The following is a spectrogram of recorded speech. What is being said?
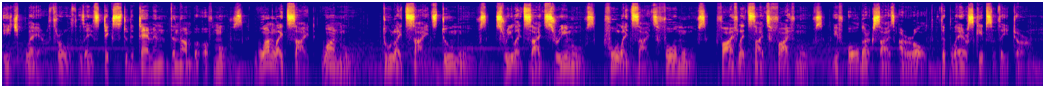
Each player throws their sticks to determine the number of moves. One light side, one move. Two light sides, two moves. Three light sides, three moves. Four light sides, four moves. 5 light sides 5 moves. If all dark sides are rolled, the player skips their turn.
